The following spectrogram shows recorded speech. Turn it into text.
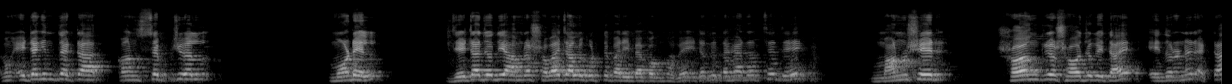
এবং এটা কিন্তু একটা কনসেপচুয়াল মডেল যেটা যদি আমরা সবাই চালু করতে পারি ব্যাপকভাবে, এটাতে দেখা যাচ্ছে যে মানুষের স্বয়ংক্রিয় সহযোগিতায় এই ধরনের একটা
